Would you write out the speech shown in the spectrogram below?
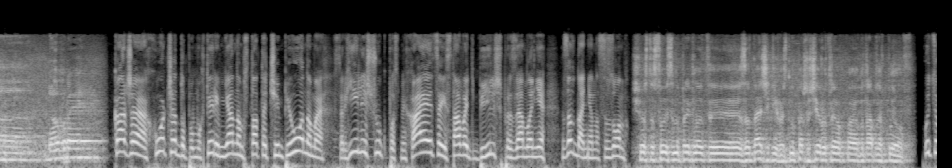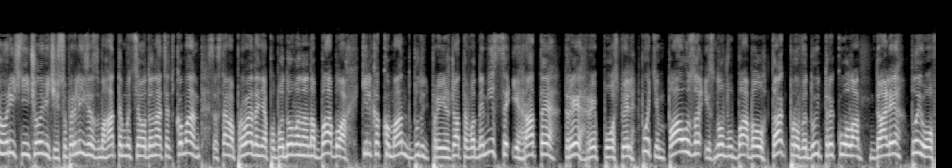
Uh, добре. Каже, хоче допомогти рівнянам стати чемпіонами. Сергій Ліщук посміхається і ставить більш приземлені завдання на сезон. Що стосується, наприклад, е, задач якихось, ну в першу чергу треба потрапити в плей-офф. У цьогорічній чоловічій суперлізі змагатимуться 11 команд. Система проведення побудована на баблах. Кілька команд будуть приїжджати в одне місце і грати три гри поспіль. Потім пауза і знову бабл. Так проведуть три кола. Далі плей-офф.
